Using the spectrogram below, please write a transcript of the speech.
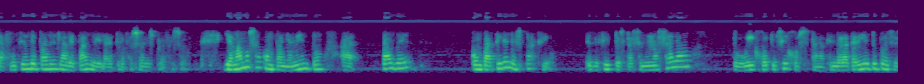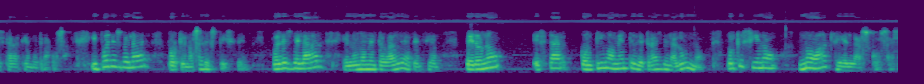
La función de padre es la de padre y la de profesor es profesor. Llamamos acompañamiento a tal vez compartir el espacio. Es decir, tú estás en una sala, tu hijo, tus hijos están haciendo la tarea y tú puedes estar haciendo otra cosa. Y puedes velar porque no se despisten. Puedes velar en un momento dado de atención, pero no estar continuamente detrás del alumno, porque si no, no hace las cosas.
